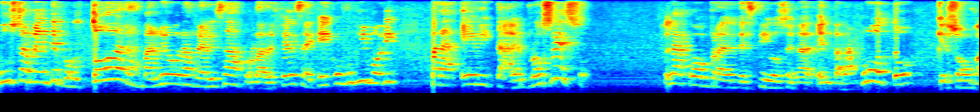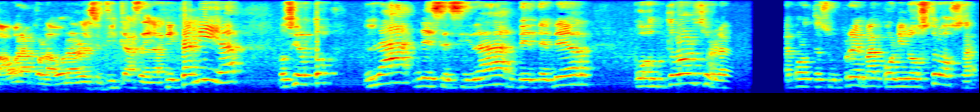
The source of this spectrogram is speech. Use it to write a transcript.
justamente por todas las maniobras realizadas por la defensa de Keiko Fujimori para evitar el proceso. La compra de testigos en, Tarapoto, que son ahora colaboradores eficaces de la Fiscalía, ¿no es cierto? La necesidad de tener control sobre la Corte Suprema con Inostroza,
